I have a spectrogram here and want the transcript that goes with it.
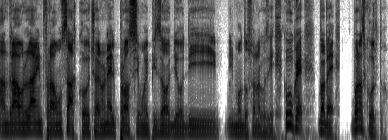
andrà online fra un sacco, cioè non è il prossimo episodio di Il mondo suona così. Comunque, vabbè, buon ascolto.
